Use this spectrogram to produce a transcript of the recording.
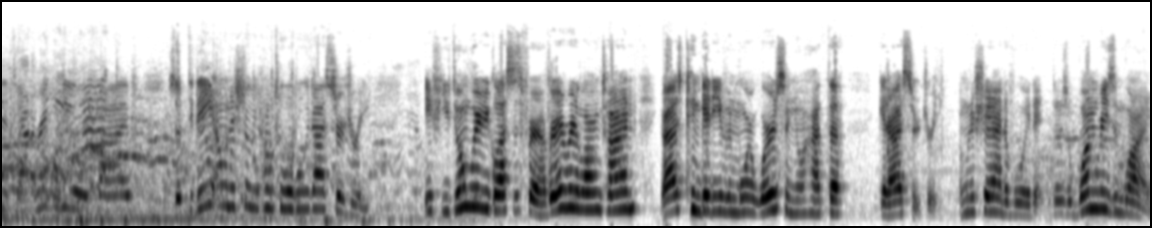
It's a Wrigley 05. So today I want to show you how to avoid eye surgery. If you don't wear your glasses for a very, very long time, your eyes can get even more worse and you'll have to get eye surgery. I'm going to show you how to avoid it. There's one reason why.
